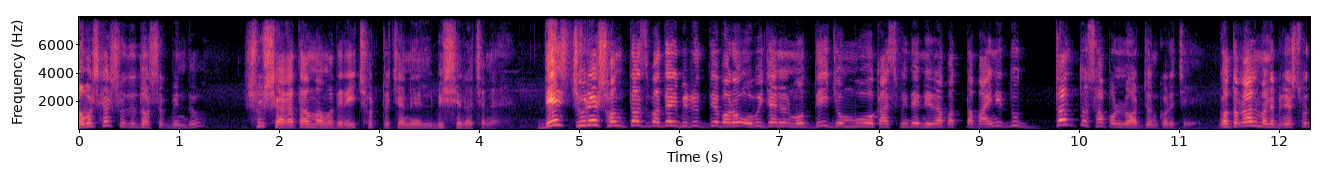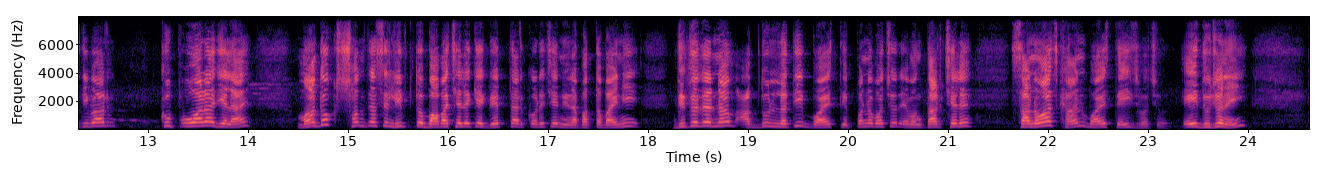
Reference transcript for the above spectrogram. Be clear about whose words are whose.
Speaker 1: নমস্কার শুধু দর্শকবৃন্দ, সুস্বাগতম আমাদের এই ছোট্ট চ্যানেল বিশ্বের রচনায়। দেশ জুড়ে সন্ত্রাসবাদের বিরুদ্ধে বড় অভিযানের মধ্যেই জম্মু ও কাশ্মীরের নিরাপত্তা বাহিনী দুর্দান্ত সাফল্য অর্জন করেছে। গতকাল মানে বৃহস্পতিবার, কুপওয়ারা জেলায় মাদক সন্ত্রাসে লিপ্ত বাবা ছেলেকে গ্রেপ্তার করেছে নিরাপত্তা বাহিনী। দ্বিতীয়দের নাম আব্দুল লতিফ, বয়স তিপ্পান্ন বছর, এবং তার ছেলে সানওয়াজ খান, বয়স তেইশ বছর। এই দুজনেই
